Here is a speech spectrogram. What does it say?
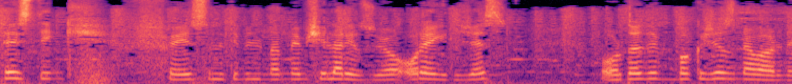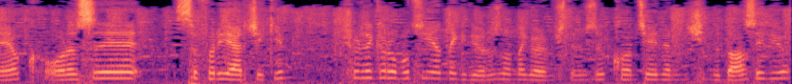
testing facility bilmem ne bir şeyler yazıyor. Oraya gideceğiz. Orada da bakacağız ne var ne yok. Orası sıfır yer çekim. Şuradaki robotun yanına gidiyoruz. Onu da görmüştünüz. Konteynerin içinde dans ediyor.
